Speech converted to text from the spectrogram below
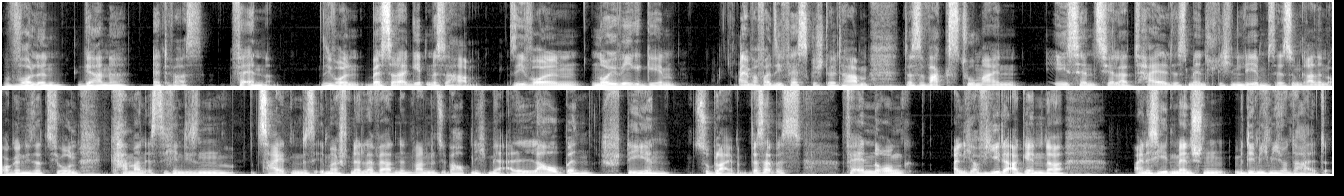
wollen gerne etwas verändern. Sie wollen bessere Ergebnisse haben. Sie wollen neue Wege gehen, einfach weil sie festgestellt haben, dass Wachstum ein essentieller Teil des menschlichen Lebens ist. Und gerade in Organisationen kann man es sich in diesen Zeiten des immer schneller werdenden Wandels überhaupt nicht mehr erlauben, stehen zu bleiben. Deshalb ist Veränderung eigentlich auf jeder Agenda eines jeden Menschen, mit dem ich mich unterhalte.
